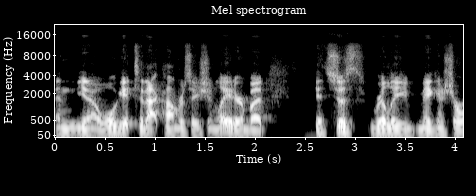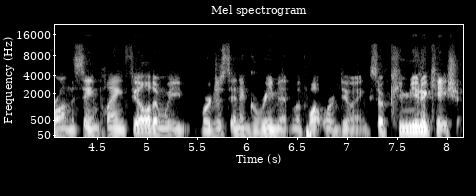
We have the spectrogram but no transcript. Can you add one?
And you know, we'll get to that conversation later, but it's just really making sure we're on the same playing field and we we're just in agreement with what we're doing. So communication,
